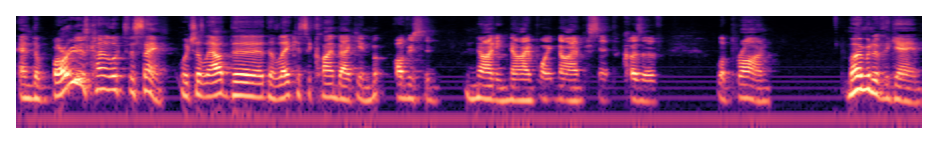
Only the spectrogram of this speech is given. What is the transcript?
And the Warriors kind of looked the same, which allowed the, the Lakers to climb back in, obviously 99.9% because of LeBron. Moment of the game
